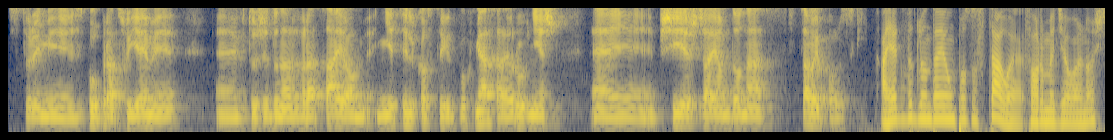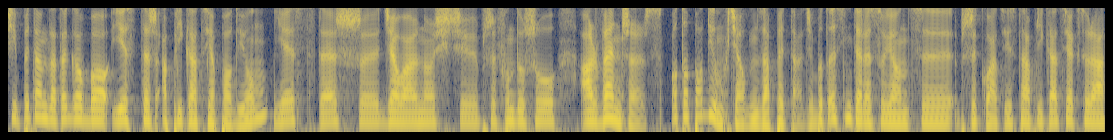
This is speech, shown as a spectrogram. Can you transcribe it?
z którymi współpracujemy, e, którzy do nas wracają nie tylko z tych dwóch miast, ale również przyjeżdżają do nas z całej Polski. A jak wyglądają pozostałe formy działalności? Pytam dlatego, bo jest też aplikacja Podium, jest też e, działalność e, przy funduszu R Ventures. O to Podium chciałbym zapytać, bo to jest interesujący przykład. Jest to aplikacja, która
